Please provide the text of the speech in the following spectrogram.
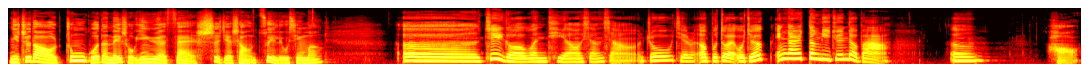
你知道中国的哪首音乐在世界上最流行吗？呃，这个问题啊，我想想，周杰伦，呃，不对，我觉得应该是邓丽君的吧。嗯，好，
